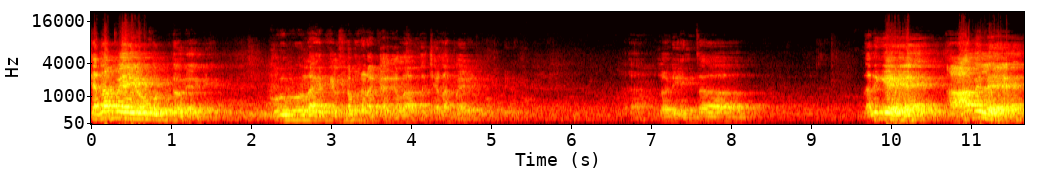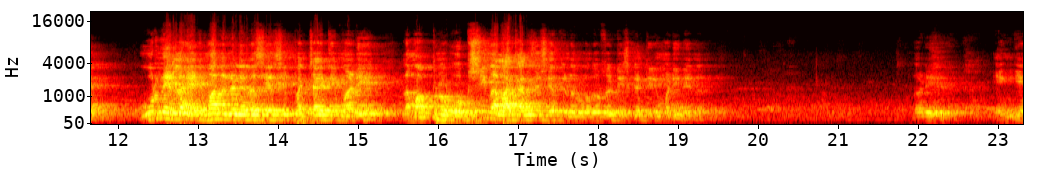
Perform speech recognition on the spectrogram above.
ಚೆನ್ನಪ್ಪಯ್ಯ ಹೇಳ್ಕೊಟ್ಬಿಟ್ಟವ್ರೆ ಹಂಗೆ ಕುರುಬರು ಲಾಯರ್ ಕೆಲಸ ಮಾಡೋಕ್ಕಾಗಲ್ಲ ಅಂತ ಚೆನ್ನಪ್ಪಯ್ಯ ಹೇಳ್ಕೊಟ್ಬಿಟ್ಟಿದ್ರು ಆ, ನೋಡಿ ಅಂತ ನನಗೆ ಆಮೇಲೆ ಊರ್ನೆಲ್ಲ ಯಜಮಾನಗಳನ್ನೆಲ್ಲ ಸೇರಿಸಿ ಪಂಚಾಯತಿ ಮಾಡಿ ನಮ್ಮ ಅಪ್ಪನ ಒಪ್ಸಿ ಕಾಲೇಜಿಗೆ ಸೇರ್ಕೊಂಡು ಒಂದು ವರ್ಷ ಡಿಸ್ಕಂಟಿನ್ಯೂ ಮಾಡಿದೆ ನೋಡಿ, ಹೆಂಗೆ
